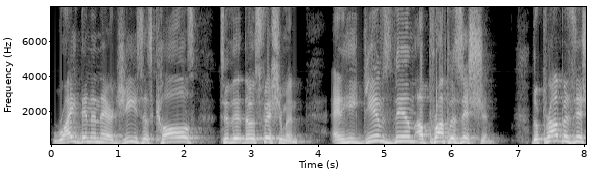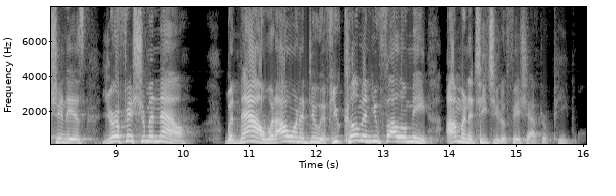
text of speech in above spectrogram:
Right then and there, Jesus calls to the, those fishermen and he gives them a proposition. The proposition is, You're a fisherman now, but now, what I want to do, if you come and you follow me, I'm going to teach you to fish after people.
